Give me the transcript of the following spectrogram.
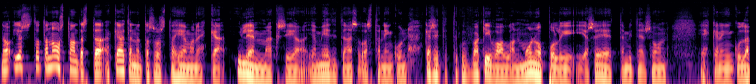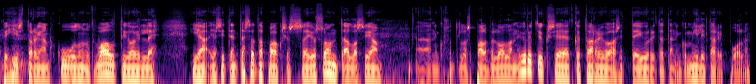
No jos tota, noustaan tästä käytännön tasosta hieman ehkä ylemmäksi ja, ja mietitään sellaista niin kuin, käsitettä kuin väkivallan monopoli ja se, että miten se on ehkä niin kuin läpi historian kuulunut valtioille ja, ja sitten tässä tapauksessa, jos on tällaisia niin kuin sotilaspalvelualan yrityksiä, jotka tarjoaa sitten juuri tätä niin kuin militaripuolen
